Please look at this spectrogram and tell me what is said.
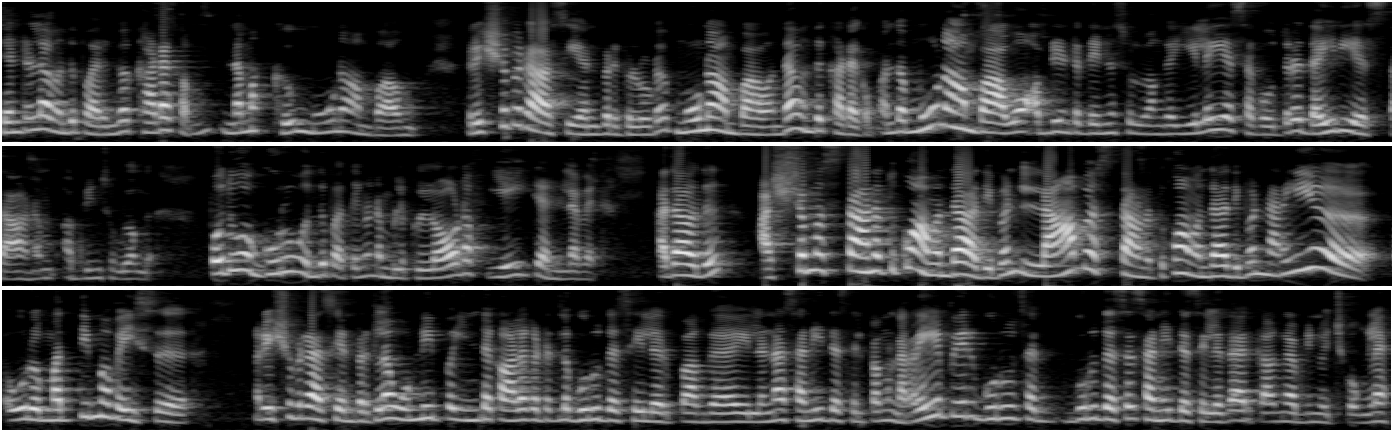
ஜென்ரலாக வந்து பாருங்கள் கடகம் நமக்கு மூணாம் பாவம். ரிஷபராசி அன்பர்களோட மூணாம் பாவம் தான் வந்து கடகம். அந்த மூணாம் பாவம் அப்படின்றது என்ன சொல்லுவாங்க? இளைய சகோதர தைரியஸ்தானம் அப்படின்னு சொல்லுவாங்க. பொதுவாக குரு வந்து பார்த்தீங்கன்னா நம்மளுக்கு lord of eight and eleven அதாவது அஷ்டமஸ்தானத்துக்கும் அவன் தான் அதிபன் லாபஸ்தானத்துக்கும் அவன் தான் அதிபன். நிறைய ஒரு மத்தியம வயசு ரிஷபராசி என்பர்கள்லாம் ஒன்று இப்போ இந்த காலகட்டத்தில் குரு தசையில் இருப்பாங்க இல்லைன்னா சனி தசை இருப்பாங்க. நிறைய பேர் குரு ச குரு தசை சனி தசையில் தான் இருக்காங்க அப்படின்னு வச்சுக்கோங்களேன்.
